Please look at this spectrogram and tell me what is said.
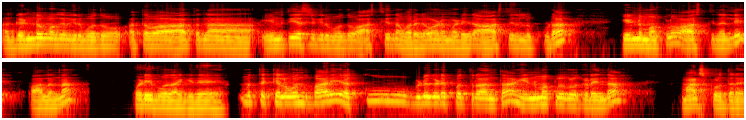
ಗಂಡು ಮಗನಿಗಿರ್ಬೋದು ಅಥವಾ ಆತನ ಹೆಂಡತಿ ಹೆಸರಿಗಿರ್ಬೋದು ಆಸ್ತಿಯನ್ನು ವರ್ಗಾವಣೆ ಮಾಡಿದರೆ ಆಸ್ತಿನಲ್ಲೂ ಕೂಡ ಹೆಣ್ಣು ಮಕ್ಕಳು ಆಸ್ತಿನಲ್ಲಿ ಪಾಲನ್ನು ಪಡಿಬೋದಾಗಿದೆ. ಮತ್ತು ಕೆಲವೊಂದು ಬಾರಿ ಹಕ್ಕು ಬಿಡುಗಡೆ ಪತ್ರ ಅಂತ ಹೆಣ್ಮಕ್ಳುಗಳ ಕಡೆಯಿಂದ ಮಾಡಿಸ್ಕೊಳ್ತಾರೆ.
